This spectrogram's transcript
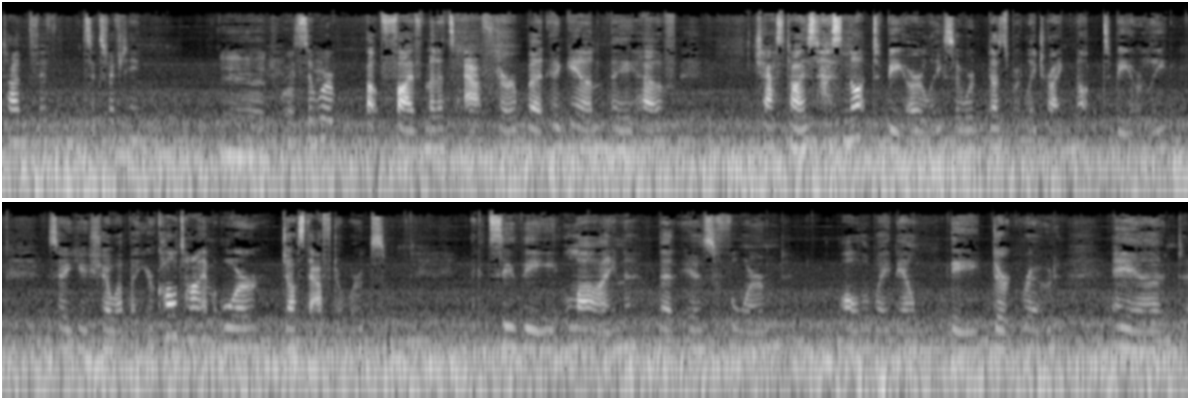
time 6.15? Yeah, So we're about five minutes after, but again, they have chastised us not to be early, so we're desperately trying not to be early. So you show up at your call time or just afterwards. I can see the line that is formed all the way down the dirt road and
